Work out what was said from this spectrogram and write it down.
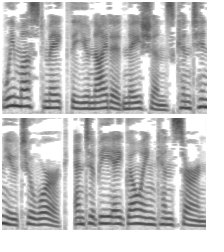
we must make the United Nations continue to work, and to be a going concern,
